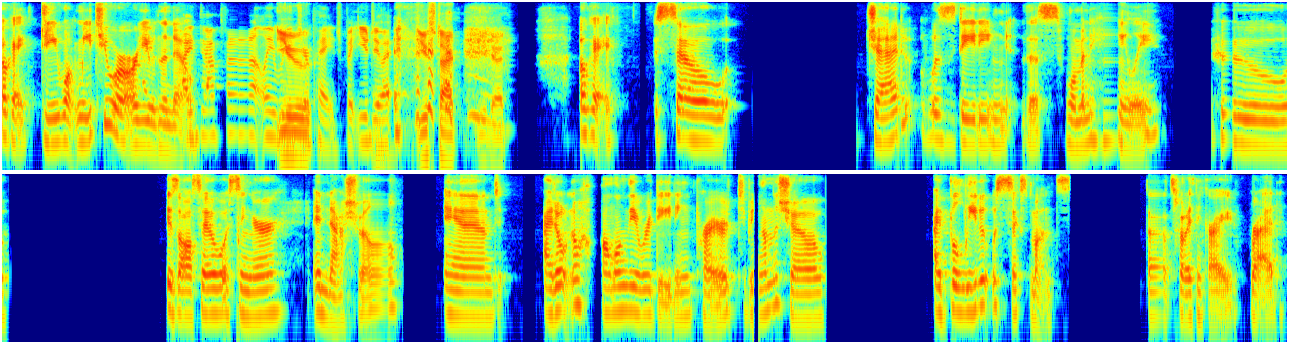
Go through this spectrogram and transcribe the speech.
Okay. Do you want me to or are you in the know? I definitely read You- your page, but you do mm, it. You start. you do it. Okay. So Jed was dating this woman, Haley, who is also a singer in Nashville. And I don't know how long they were dating prior to being on the show. I believe it was six months. That's what I think I read.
